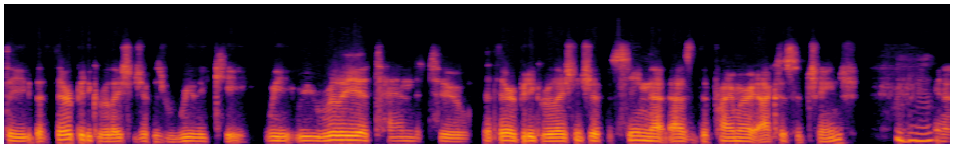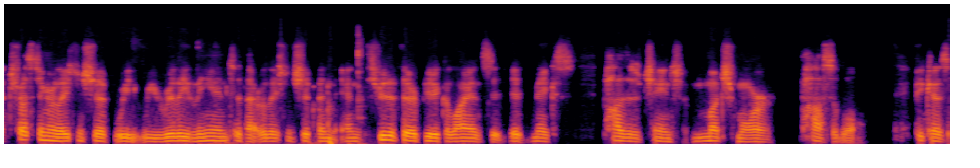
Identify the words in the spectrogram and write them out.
the, the therapeutic relationship is really key. We, we really attend to the therapeutic relationship, seeing that as the primary axis of change. Mm-hmm. In a trusting relationship, we, we really lean into that relationship, and, and through the therapeutic alliance, it, it makes positive change much more possible because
